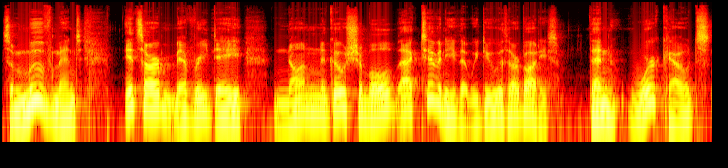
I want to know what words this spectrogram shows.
So, movement, it's our everyday, non negotiable activity that we do with our bodies. Then, workouts,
